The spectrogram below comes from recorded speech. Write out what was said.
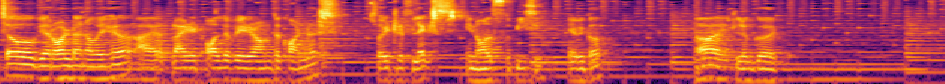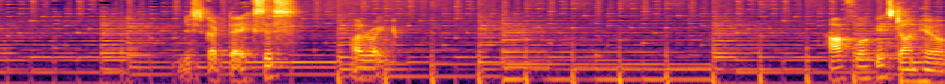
So we are all done over here. I applied it all the way around the corners so it reflects in all the PC. Here we go. Oh, it look good. Just cut the excess. Alright. Half work is done here.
